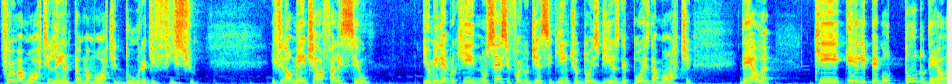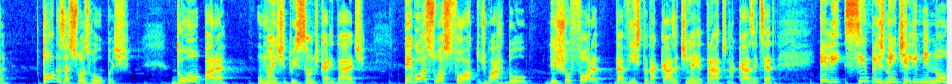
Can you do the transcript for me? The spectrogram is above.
foi uma morte lenta, uma morte dura, difícil. E finalmente ela faleceu. E eu me lembro que, não sei se foi no dia seguinte ou dois dias depois da morte dela, que ele pegou tudo dela, todas as suas roupas, doou para uma instituição de caridade, pegou as suas fotos, guardou, deixou fora da vista da casa, tinha retratos na casa, etc. Ele simplesmente eliminou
